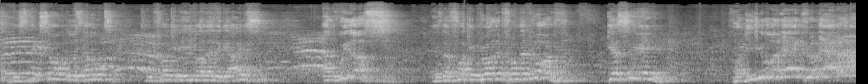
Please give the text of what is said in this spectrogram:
This next song goes out to fucking evil and the guys. And with us is the fucking brother from the north. Guess singing. Fucking you and Egg from Evan!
